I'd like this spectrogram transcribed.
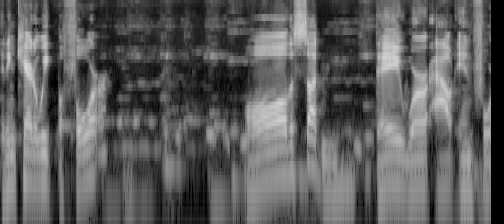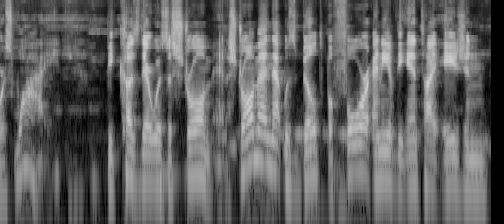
they didn't care the week before. All of a sudden, they were out in force. Why? Because there was a straw man, a straw man that was built before any of the anti-Asian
